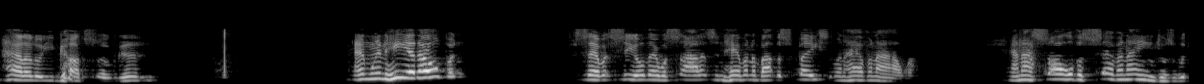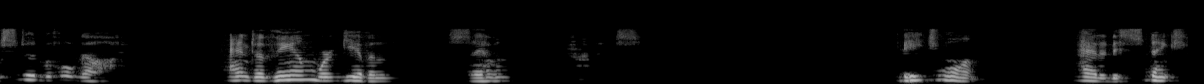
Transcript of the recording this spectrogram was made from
Hallelujah. God's so good. And when He had opened the seventh seal, there was silence in heaven about the space of an half an hour. And I saw the seven angels which stood before God. And to them were given seven Each one had a distinction.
